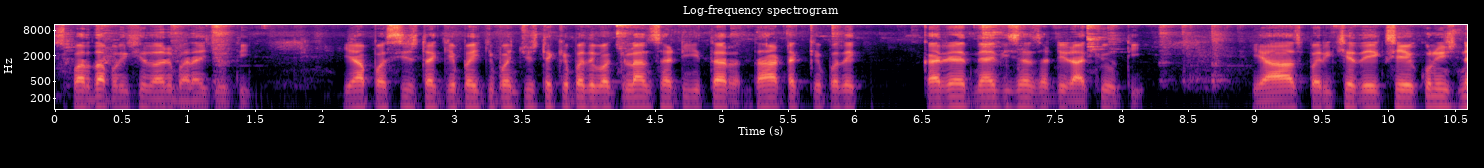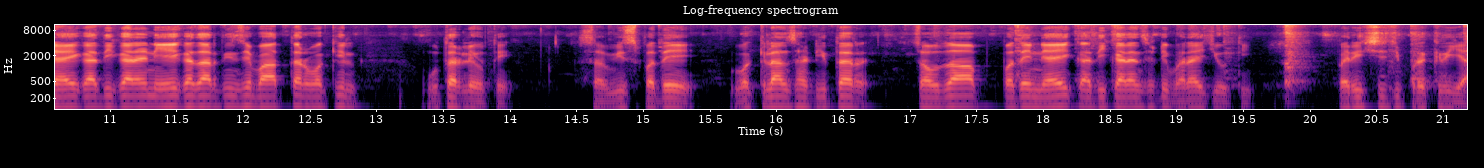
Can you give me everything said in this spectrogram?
स्पर्धा परीक्षेद्वारे भरायची होती. या पस्तीस टक्केपैकी पंचवीस टक्के पदे वकिलांसाठी तर दहा टक्के पदे कार्यरत न्यायाधीशांसाठी राखीव होती. याच परीक्षेत एकशे एकोणीस न्यायिक अधिकाऱ्यांनी एक हजार तीनशे बहात्तर वकील उतरले होते. सव्वीस पदे वकिलांसाठी तर चौदा पदे न्यायिक अधिकाऱ्यांसाठी भरायची होती. परीक्षेची प्रक्रिया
